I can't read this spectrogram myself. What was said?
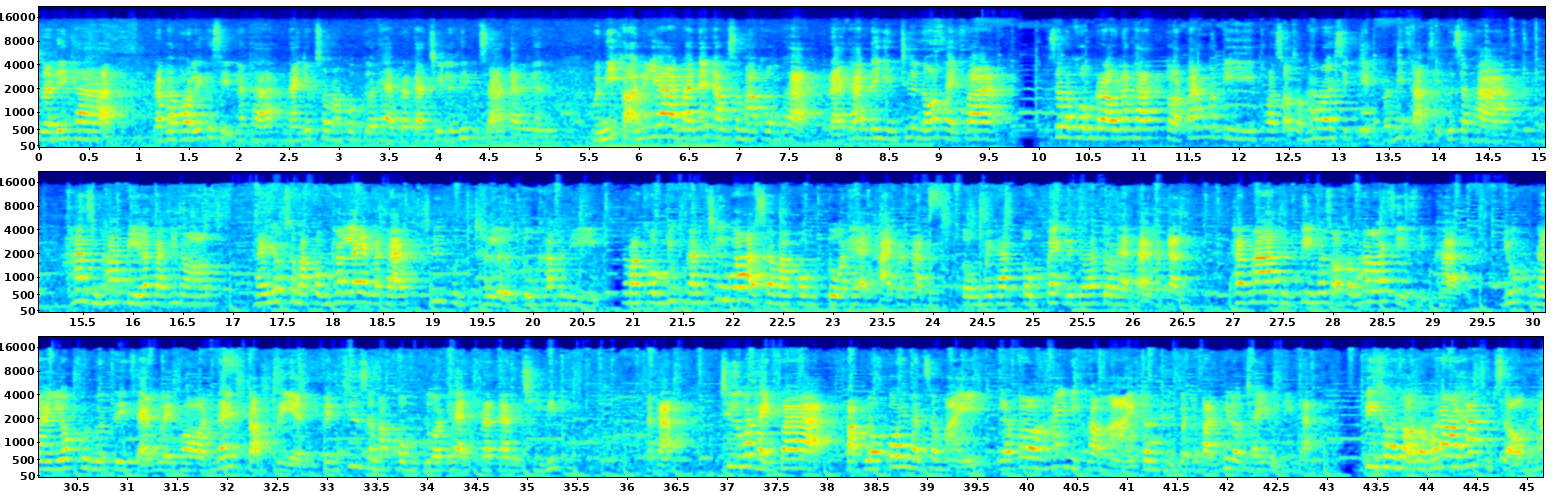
สวัสดีค่ะรภพรลิขสิทธิ์นะคะ นายกสมาคมตัวแทนประกันชีวิตและที่ปรึกษาการเงิน วันนี้ขออนุญาตมาแนะนำสมาคมค่ะ หลายท่านได้ยินชื่อเนาะไทฟ้า สมาคมเรานะคะ ก่อตั้งเมื่อปี พศ 2511 วันที่ 30 พฤษภา 55 ปีแล้วค่ะพี่น้อง นายกสมาคมท่านแรกนะคะ ชื่อคุณเฉลิมตุงคมณี สมาคมยุคนั้นชื่อว่าสมาคมตัวแทนขายประกัน ตรงไหมคะ ตรงเป๊ะเลยใช่ไหมตัวแทนขายประกัน ถัดมาถึงปี พศ 2540 ค่ะ ยุคนายกคุณมนตรีแสงเลยพรได้ปรับเปลี่ยนเป็นชื่อสมาคมตัวแทนประกันชีวิตนะคะชื่อว่าไทยฟ้าปรับโลโก้ให้ทันสมัย แล้วก็ให้มีความหมายจนถึงปัจจุบันที่เราใช้อยู่นี่ค่ะ ปีพศ2552ถึง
